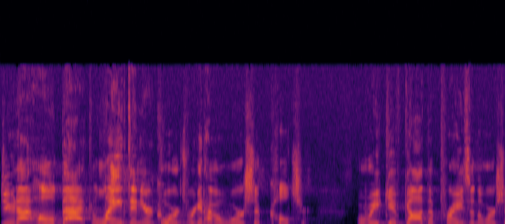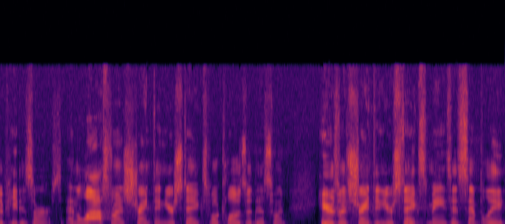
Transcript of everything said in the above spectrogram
Do not hold back. Lengthen your cords. We're going to have a worship culture where we give God the praise and the worship he deserves. And the last one is strengthen your stakes. We'll close with this one. Here's what strengthen your stakes means it's simply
